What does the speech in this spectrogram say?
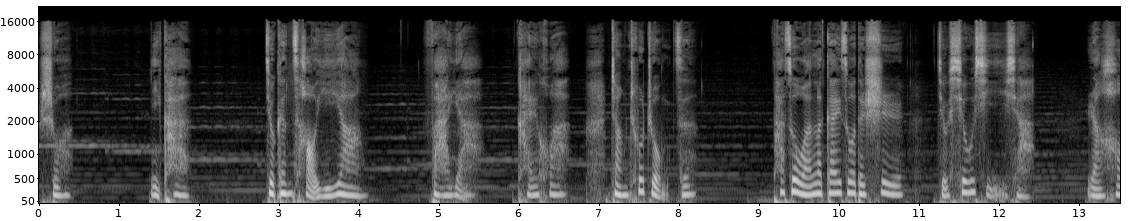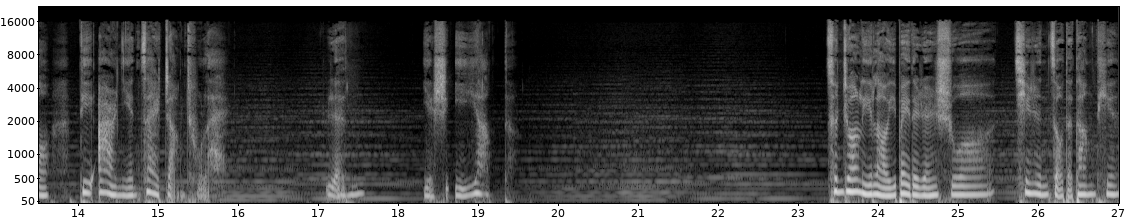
说。你看，就跟草一样，发芽、开花、长出种子。他做完了该做的事，就休息一下，然后第二年再长出来。人也是一样的。村庄里老一辈的人说，亲人走的当天，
